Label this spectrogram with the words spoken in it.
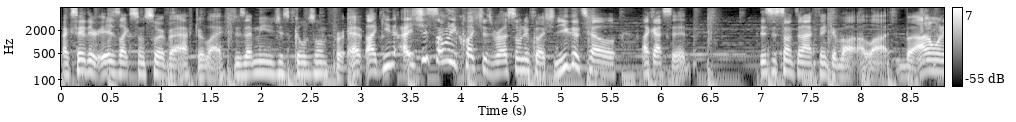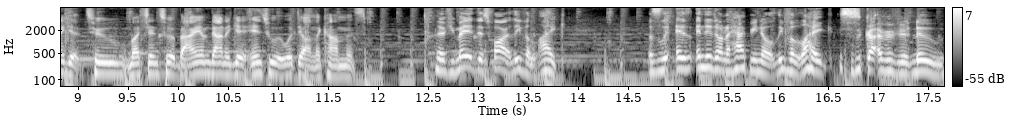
Like say there is like some sort of afterlife. Does that mean it just goes on forever? Like you know, it's just so many questions, bro. So many questions. You can tell, like I said, this is something I think about a lot. But I don't want to get too much into it. But I am down to get into it with y'all in the comments. If you made it this far, leave a like. Let's end it on a happy note. Leave a like, subscribe if you're new.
